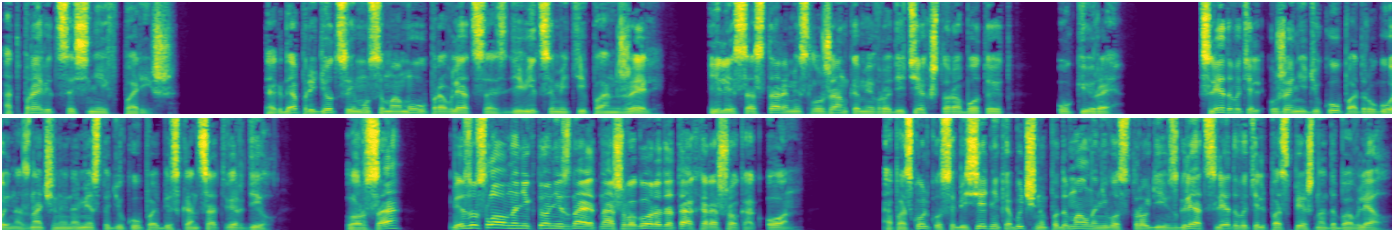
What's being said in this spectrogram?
отправиться с ней в Париж. Тогда придется ему самому управляться с девицами типа Анжель или со старыми служанками вроде тех, что работают у Кюре. Следователь, уже не Дюкуп, а другой, назначенный на место Дюкупа, без конца твердил. «Лурса? Безусловно, никто не знает нашего города так хорошо, как он. А поскольку собеседник обычно подымал на него строгий взгляд, следователь поспешно добавлял.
